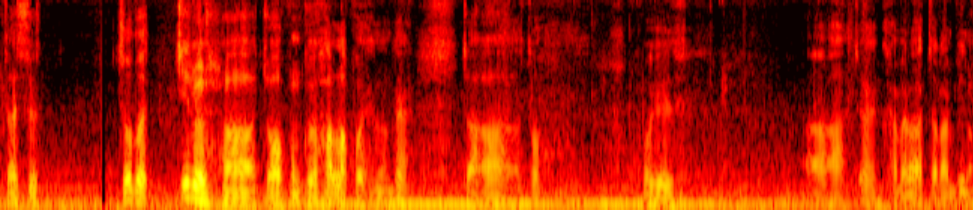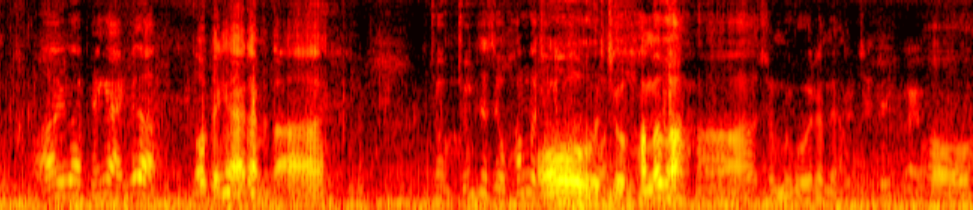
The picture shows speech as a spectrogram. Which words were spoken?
자, 저, 저도 찌를, 아, 조금 그 하려고 했는데, 자, 또, 거기, 아, 저 카메라가 잘 안 비는 아 이거 뱅이 아닙니다. 또 병이 아니랍니다. 아, 좀 점에서 지금 황거 오, 저 황어가 아, 저 물고 그랬네요. 오,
